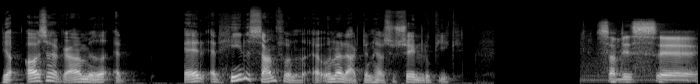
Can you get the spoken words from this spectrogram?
Vi har også at gøre med, at, at hele samfundet er underlagt den her sociale logik. Så hvis, øh,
